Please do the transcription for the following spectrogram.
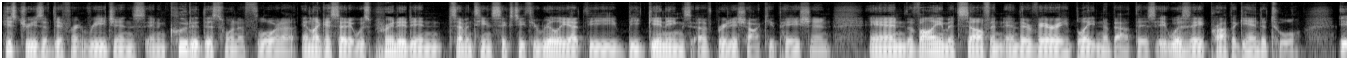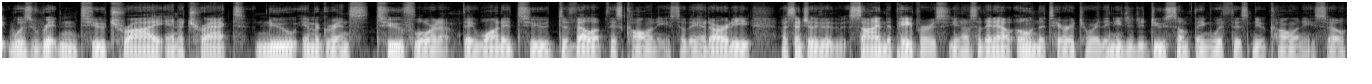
histories of different regions and included this one of Florida. And like I said, it was printed in 1763, really at the beginnings of British occupation. And the volume itself, and, and they're very blatant about this, it was a propaganda tool. It was written to try and attract new immigrants to Florida. They wanted to develop this colony. So they had already essentially signed the papers, you know, so they now own the territory. They needed to do something with this new colony. So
